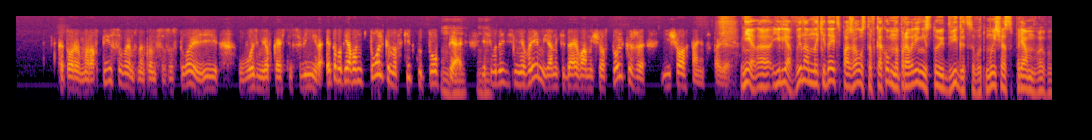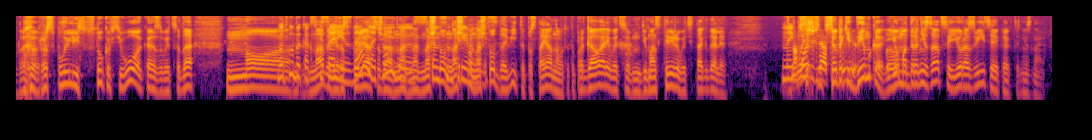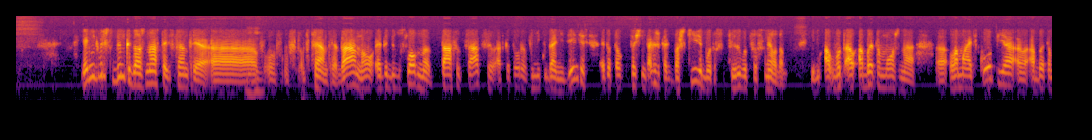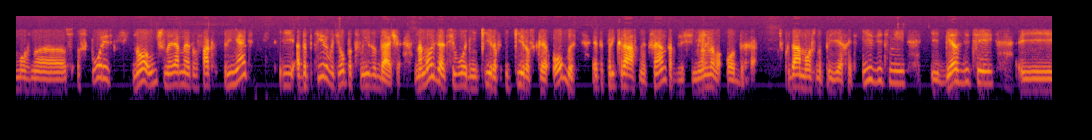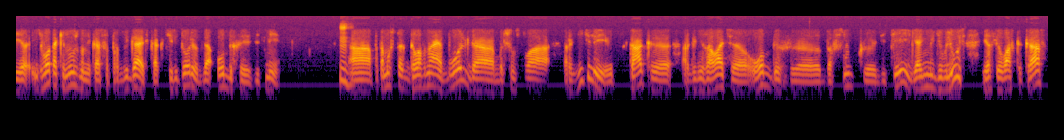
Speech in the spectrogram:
которую мы расписываем, знакомимся с историей и вводим ее в качестве сувенира. Это вот я вам только на скидку топ-5. Uh-huh, uh-huh. Если вы дадите мне время, я накидаю вам еще столько же, и еще останется, поверьте. Нет, а, Илья, вы нам накидаете, пожалуйста, в каком направлении стоит двигаться. Вот мы сейчас прям расплылись, столько всего, оказывается, да, но вот вы бы как надо ли распыляться, да, на, да, на, на, что, на, что, на что давить-то постоянно, вот это проговаривать, демонстрировать и так далее. Наибольше... Все-таки дымка, ее модернизация, ее развитие как-то, не знаю. Я не говорю, что дымка должна стоять в центре, э, mm-hmm. в, в, в центре, да, но это, безусловно, та ассоциация, от которой вы никуда не денетесь. Это то, точно так же, как Башкирия будет ассоциироваться с медом. И, а, вот а, об этом можно э, ломать копья, а, об этом можно э, спорить, но лучше, наверное, этот факт принять и адаптировать его под свои задачи. На мой взгляд, сегодня Киров и Кировская область – это прекрасный центр для семейного отдыха куда можно приехать и с детьми, и без детей. И его так и нужно, мне кажется, продвигать как территорию для отдыха с детьми. Mm. А, потому что головная боль для большинства родителей, как э, организовать э, отдых, э, досуг детей. Я не удивлюсь, если у вас как раз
